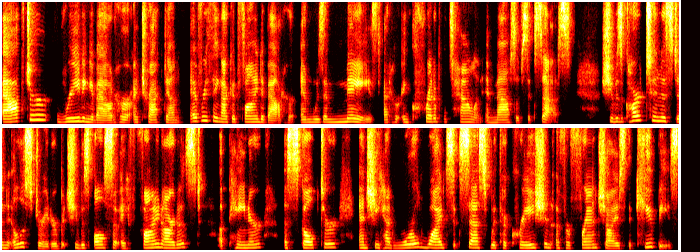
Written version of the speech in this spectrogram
After reading about her, I tracked down everything I could find about her and was amazed at her incredible talent and massive success. She was a cartoonist and illustrator, but she was also a fine artist, a painter, a sculptor, and she had worldwide success with her creation of her franchise, The Kewpies,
